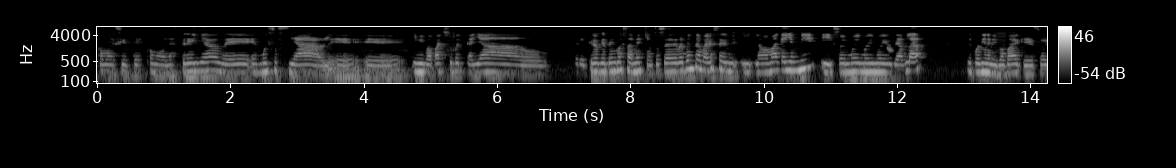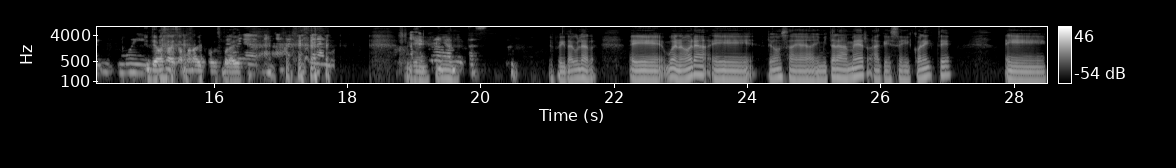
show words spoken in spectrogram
¿cómo decirte? Es como la estrella de, es muy sociable, eh, y mi papá es súper callado, pero creo que tengo esa mezcla. Entonces de repente aparece la mamá que hay en mí y soy muy, muy, muy de hablar. Después viene mi papá que soy muy... Y te vas a desarmar iPhones por ahí. Bien, genial. Espectacular. Eh, bueno, ahora eh, le vamos a invitar a Mer a que se conecte eh,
